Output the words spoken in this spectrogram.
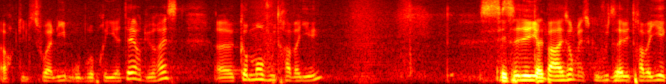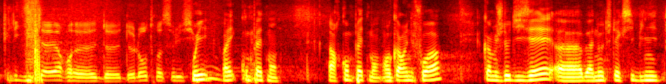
alors qu'ils soient libres ou propriétaires du reste, comment vous travaillez? C'est-à-dire, par exemple, est-ce que vous allez travailler avec l'éditeur euh, de, l'autre solution oui, oui, complètement. Alors complètement. Encore une fois, comme je le disais, euh, bah, notre, flexibilité,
